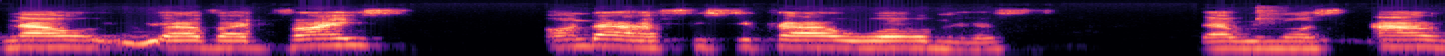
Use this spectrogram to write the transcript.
Now, you have advised under our physical wellness that we must have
